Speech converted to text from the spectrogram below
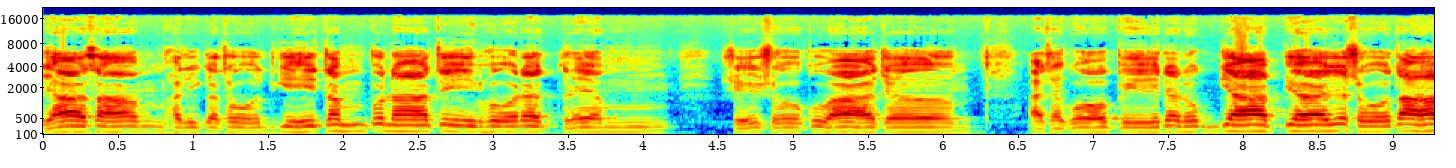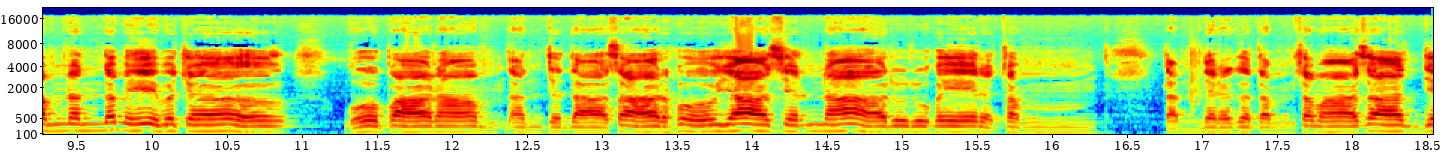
यासां हरिकथोद्गीतं पुनाति भुवनत्रयं शेषोकुवाच। अथ गोपीरनुज्ञाप्य यशोदां नन्दमेव च। गोपानाम् अन्त्यदासार्हो यास्यन्नारुरुहे रथम् तं निर्गतं समासाद्य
